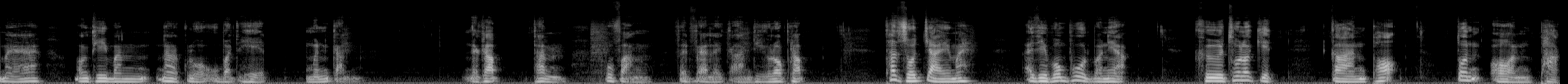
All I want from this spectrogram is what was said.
แหมบางทีมันน่ากลัวอุบัติเหตุเหมือนกันนะครับ ท่านผู้ฟังแฟนๆรายการที่รบครับ ท่านสนใจไหมไอ้ที่ผมพูดมาเนี่ยคือธุรกิจการเพาะต้นอ่อนผัก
